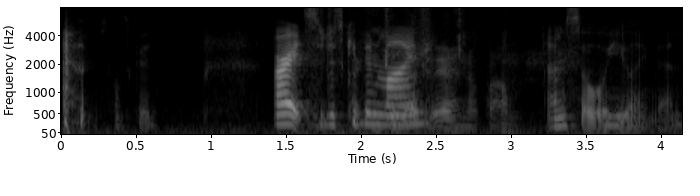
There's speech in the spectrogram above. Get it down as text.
Sounds good. Alright, so just keep in mind, Pharah, no problem. I'm solo healing then.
